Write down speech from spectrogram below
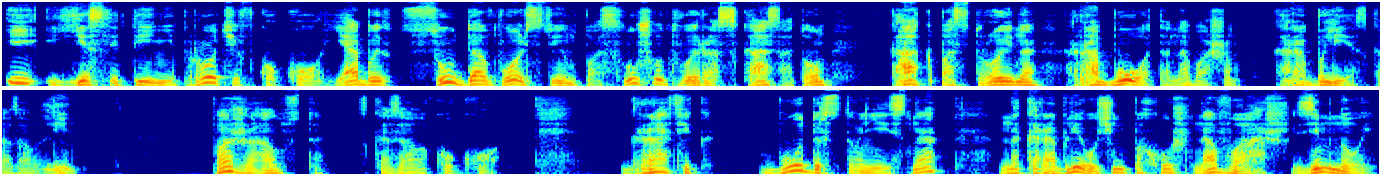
И если ты не против, Коко, я бы с удовольствием послушал твой рассказ о том, как построена работа на вашем корабле», — сказал Лин. «Пожалуйста», — сказала Коко. График бодрствования и сна на корабле очень похож на ваш, земной.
